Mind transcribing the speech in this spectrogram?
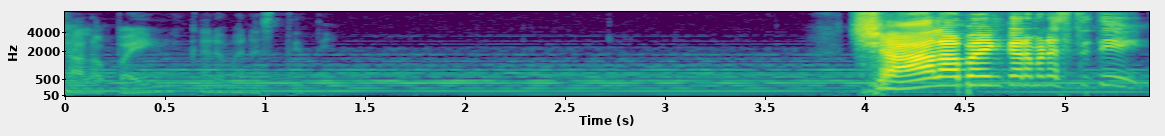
చాలా భయంకరమైన స్థితి. చాలా భయంకరమైన స్థితి.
